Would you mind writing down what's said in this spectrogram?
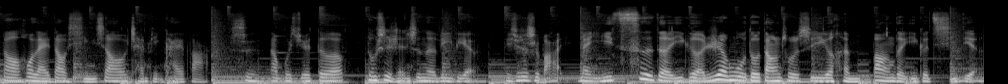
到后来到行销、产品开发，是那我觉得都是人生的历练，也就是把每一次的一个任务都当做是一个很棒的一个起点。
